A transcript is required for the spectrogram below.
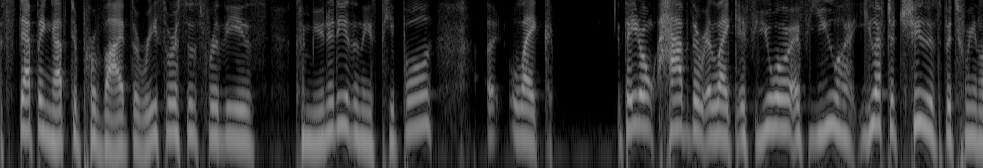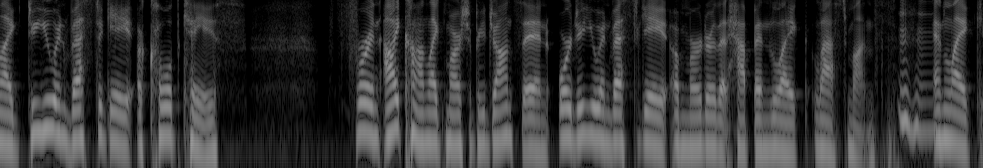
stepping up to provide the resources for these communities and these people uh, like they don't have the like if you're if you you have to choose between like do you investigate a cold case for an icon like Marsha P. Johnson, or do you investigate a murder that happened like last month? And like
